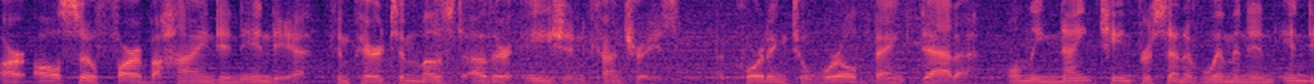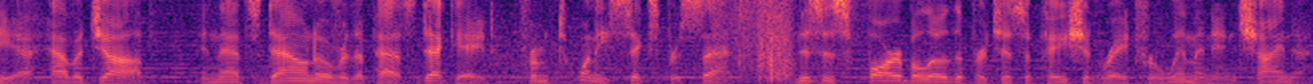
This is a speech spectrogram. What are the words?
are also far behind in India compared to most other Asian countries. According to World Bank data, only 19% of women in India have a job, and that's down over the past decade from 26%. This is far below the participation rate for women in China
